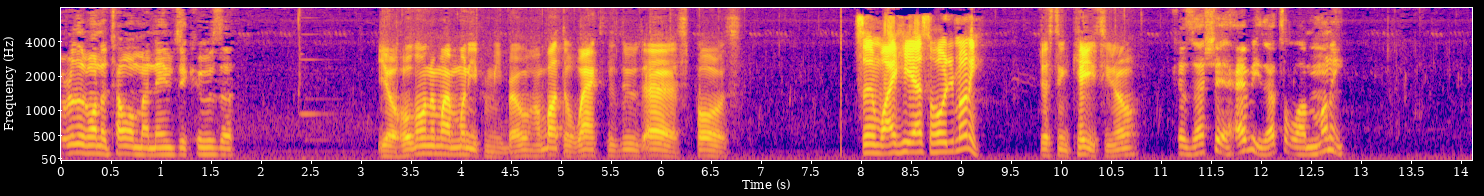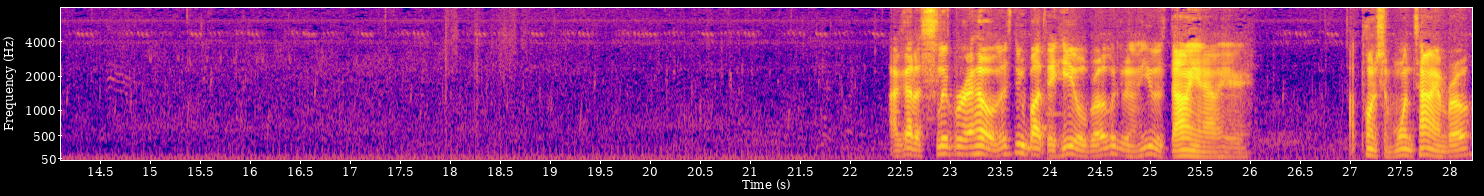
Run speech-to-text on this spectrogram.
I really want to tell him my name's Yakuza. Yo, hold on to my money for me, bro. I'm about to wax this dude's ass. Pause. So then why he has to hold your money? Just in case, you know? Because that shit heavy. That's a lot of money. I got a sliver of health. This dude about to heal, bro. Look at him. He was dying out here. I punched him one time, bro.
